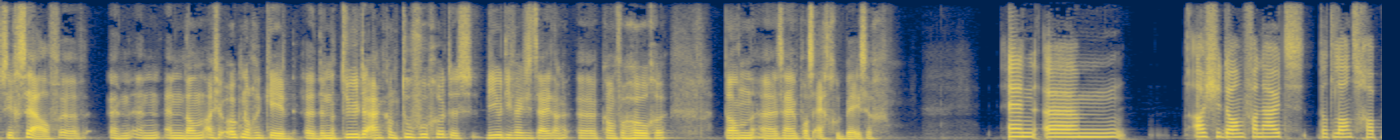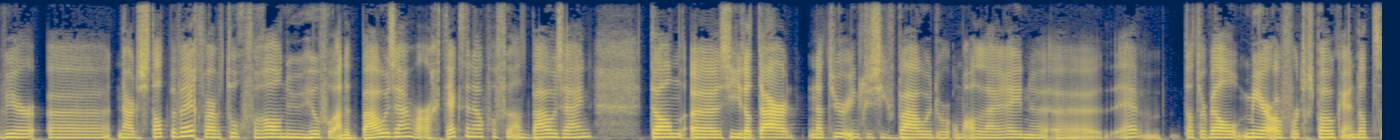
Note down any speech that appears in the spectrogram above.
zichzelf. en, en, en dan als je ook nog een keer de natuur eraan kan toevoegen, dus biodiversiteit kan verhogen, dan zijn we pas echt goed bezig. En um als je dan vanuit dat landschap weer uh, naar de stad beweegt, waar we toch vooral nu heel veel aan het bouwen zijn, waar architecten in elk geval veel aan het bouwen zijn, dan uh, zie je dat daar natuurinclusief bouwen door om allerlei redenen, uh, hè, dat er wel meer over wordt gesproken en dat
